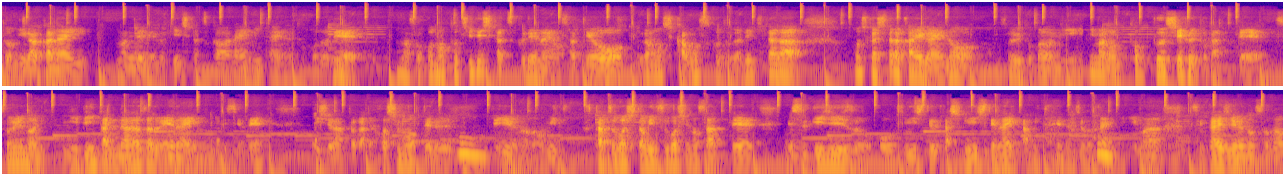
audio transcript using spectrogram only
と磨かない、まあ、天然の菌しか使わないみたいなところで、まあ、そこの土地でしか作れないお酒をがもし醸すことができたらもしかしたら海外のそういうところに今のトップシェフとかってそういうのに敏感にならざるを得ないんですよね。ミシュランとかで星持ってるっていうのの2つ星と3つ星の差って SDGs をこう気にしてるか気にしてないかみたいな状態に今世界中のその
